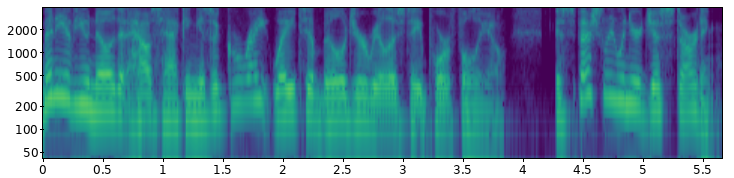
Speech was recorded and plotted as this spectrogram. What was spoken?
Many of you know that house hacking is a great way to build your real estate portfolio, especially when you're just starting.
